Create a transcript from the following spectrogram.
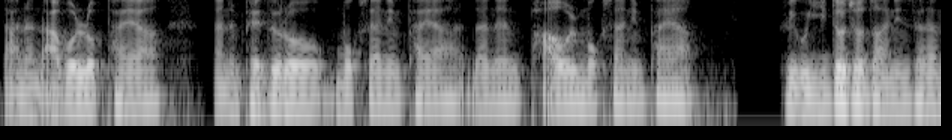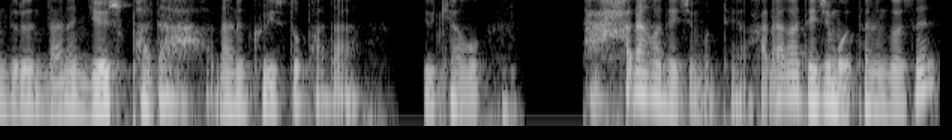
나는 아볼로파야, 나는 베드로 목사님 파야, 나는 바울 목사님 파야. 그리고 이도저도 아닌 사람들은 나는 예수파다, 나는 그리스도파다. 이렇게 하고 다 하나가 되지 못해요. 하나가 되지 못하는 것은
